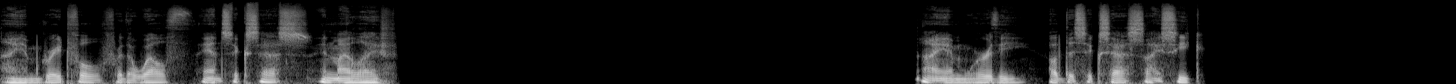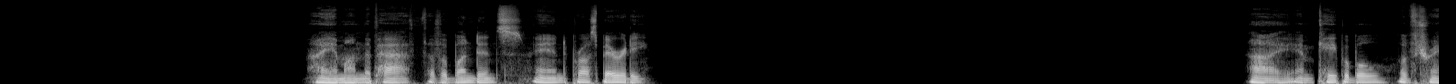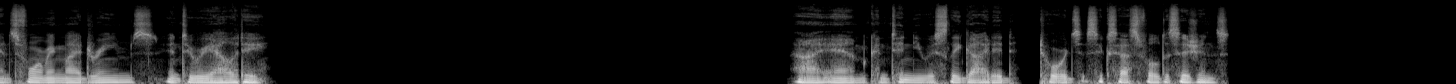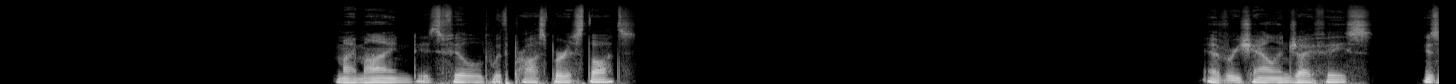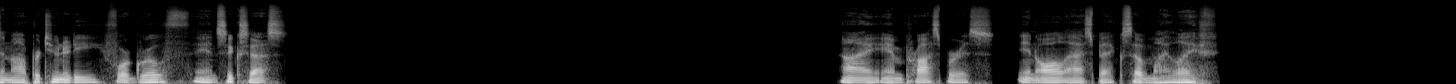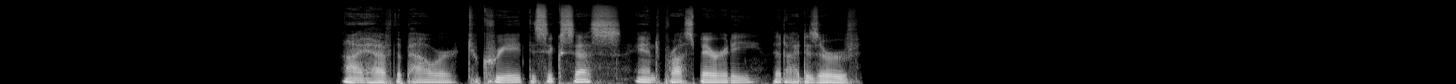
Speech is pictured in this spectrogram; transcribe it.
I am grateful for the wealth and success in my life. I am worthy of the success I seek. I am on the path of abundance and prosperity. I am capable of transforming my dreams into reality. I am continuously guided towards successful decisions. My mind is filled with prosperous thoughts. Every challenge I face is an opportunity for growth and success. I am prosperous in all aspects of my life. I have the power to create the success and prosperity that I deserve.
